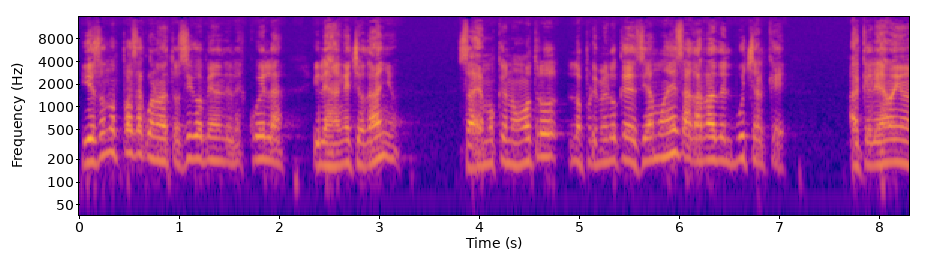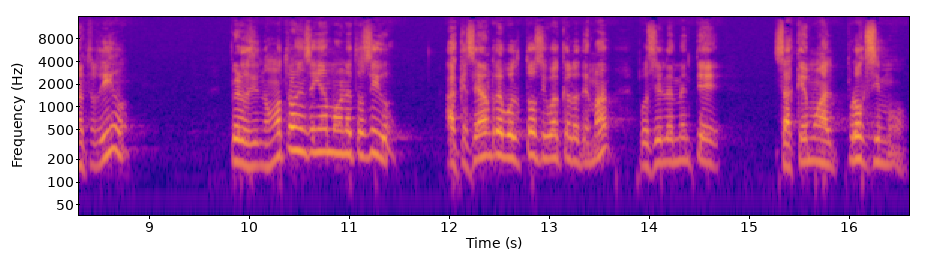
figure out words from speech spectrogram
Y eso nos pasa cuando nuestros hijos vienen de la escuela y les han hecho daño. Sabemos que nosotros lo primero que decíamos es agarrar del buche al que, al que le daño a nuestros hijos. Pero si nosotros enseñamos a nuestros hijos a que sean revoltosos igual que los demás, posiblemente saquemos al próximo,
